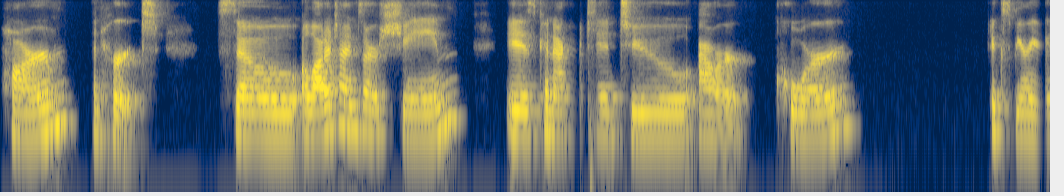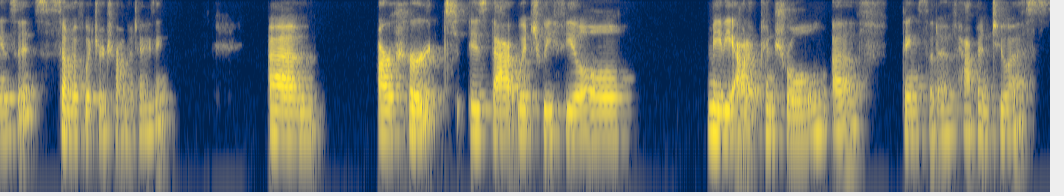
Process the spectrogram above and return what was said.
harm, and hurt. So, a lot of times, our shame is connected to our core experiences, some of which are traumatizing. Um, our hurt is that which we feel maybe out of control of things that have happened to us.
